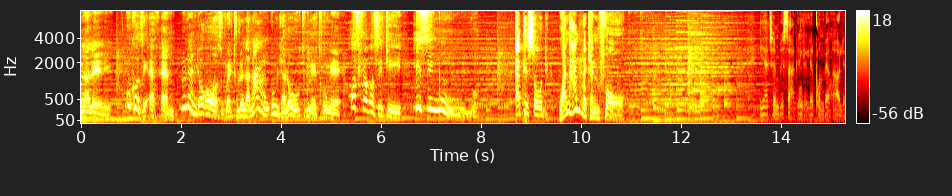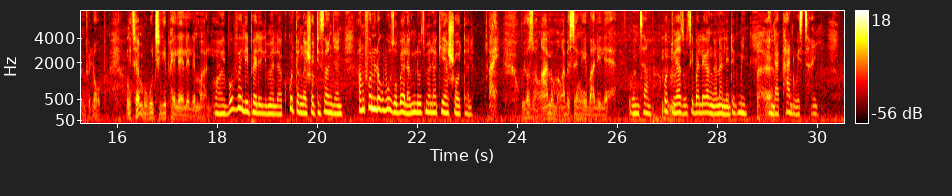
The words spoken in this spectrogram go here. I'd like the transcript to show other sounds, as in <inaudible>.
mlaleli. Ukhosi FM lunantokozo kwethulela nanku umdlalo ouchungechunge osihloko sithi isinqulo. Episode 104 iyathembisa ke indlela eqombe ngayo lemvilopha ngithemba ukuthi kiphelele le mali. Hayi bovela iphelele imali yakho kodwa ngingashodisa kanjani angifuni lokubuza ubuya la kumele ukuthi imali yakho iyashoda la. Hayi uyozwa ngami uma ngabe sengiyibalileke wemthamba kodwa uyazi ukuthi ibaleka kangakanani lento kumina and i can't waste time.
